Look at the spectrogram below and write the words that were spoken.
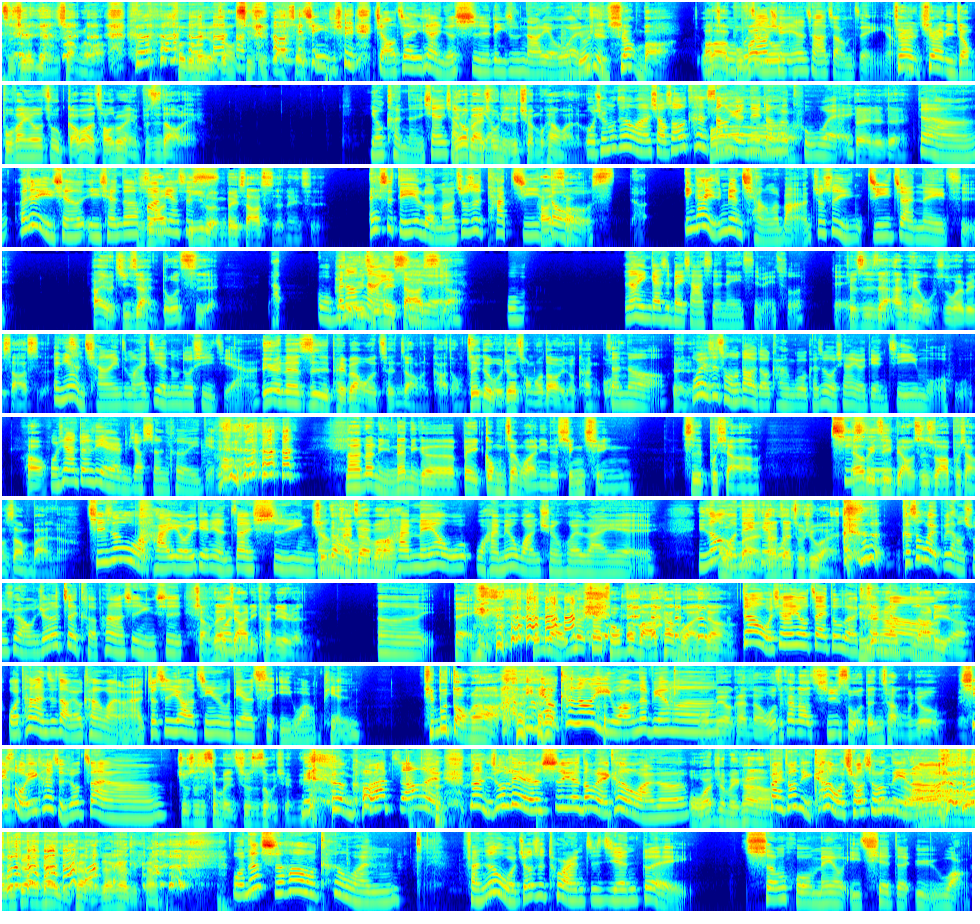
直接演上了吗？会不会有这种事情发生？请你去矫正一下你的视力，是不是哪里有问题？有点像吧。好了，我不知道犬夜叉长怎样。现在现在你讲浦饭幽助，搞不好超多人也不知道嘞。有可能现在小幽白书你是全部看完了吗？我全部看完。小时候看桑原那段会哭哎、欸。对对对。对啊，而且以前以前的画面是第一轮被杀死的那一次。哎、欸，是第一轮吗？就是他激斗，应该已经变强了吧？就是已经激战那一次。他有激战很多次哎、欸，我不知道哪一次哎、欸啊，我那应该是被杀死的那一次没错，对，就是在暗黑武术会被杀死。哎、欸，你很强，你怎么还记得那么多细节啊？因为那是陪伴我成长的卡通，这个我就从头到尾都看过，真的、哦。对，我也是从头到尾都看过，可是我现在有点记忆模糊。好，我现在对猎人比较深刻一点。那那你那那个被共振完，你的心情是不想？其实 L B 自己表示说他不想上班了。其实我还有一点点在适应当中，现在还在吗？我还没有，我我还没有完全回来耶。你知道我那天我再出去玩，可是我也不想出去啊。我觉得最可怕的事情是想在家里看猎人。嗯、呃，对，真的、哦，那再重复把它看完这样。对啊，我现在又再度的看到哪里啊？我贪婪之岛又看完了，就是又要进入第二次遗忘篇。听不懂啦！你没有看到蚁王那边吗？我没有看到，我是看到西索登场，我就西索一开始就在啊，就是这么就是这么前面。你很夸张哎，那你就猎人试验都没看完啊？我完全没看啊！拜托你看，我求求你啦！我现在开始看，我现在开始看。我那时候看完，反正我就是突然之间对生活没有一切的欲望，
